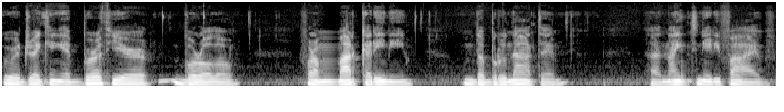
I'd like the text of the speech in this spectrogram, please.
we were drinking a birth year Barolo from Marcarini, the Brunate, uh, 1985,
